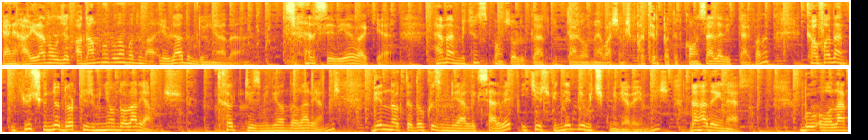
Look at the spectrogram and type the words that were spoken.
yani hayran olacak adam mı bulamadın evladım dünyada? Serseriye bak ya. Hemen bütün sponsorluklar iptal olmaya başlamış. Patır patır konserler iptal falan. Kafadan 2-3 günde 400 milyon dolar yanmış. 400 milyon dolar yanmış. 1.9 milyarlık servet 2-3 günde 1.5 milyara inmiş. Daha da iner. Bu oğlan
